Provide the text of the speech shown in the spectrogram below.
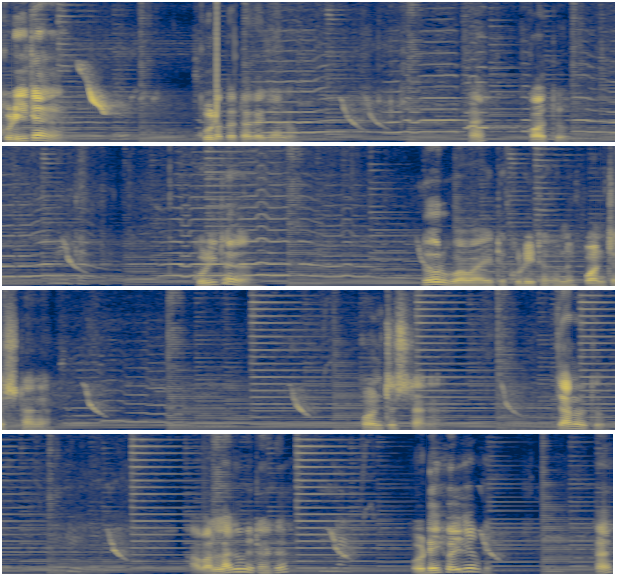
কুড়ি টাকা। কুড়ি টাকা? কত টাকা জানো? হ্যাঁ? কত? কুড়ি টাকা। দৌড় বাবা এটা কুড়ি টাকা নয় পঞ্চাশ টাকা। পঞ্চাশ টাকা? জানো তো? আবার লাগবে টাকা? ওটাই হয়ে যাবে? হ্যাঁ?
